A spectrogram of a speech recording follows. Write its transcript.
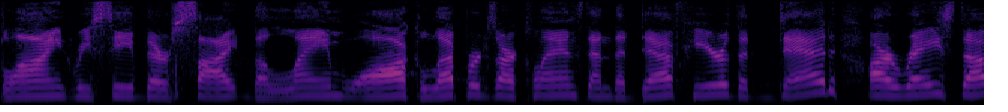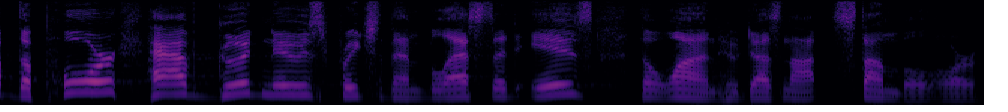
blind receive their sight, the lame walk, leopards are cleansed, and the deaf hear. The dead are raised up, the poor have good news preached to them. Blessed is the one who does not stumble or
